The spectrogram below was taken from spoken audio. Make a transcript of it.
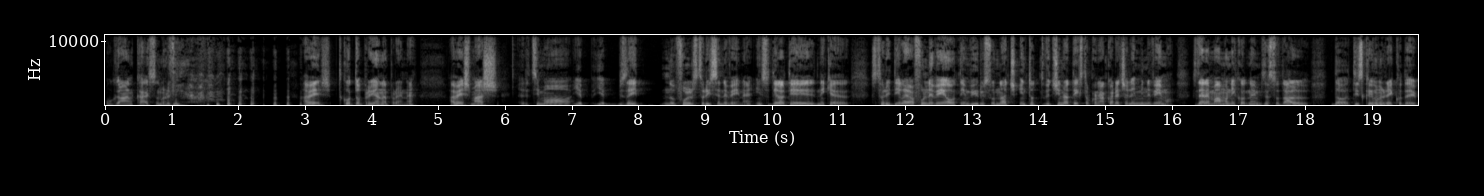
Ugan, kaj so naredili. A veš, tako to prija naprej. Ne? A veš, imaš, recimo, je, je zdaj, no, ful stvari se ne ve, ne? in so delali te neke stvari, delajo, ful ne vejo o tem virusu nič, in tudi večina teh strokovnjakov reče, le mi ne vemo. Zdaj le imamo neko, ne vem, zdaj so dal, da tiskaj un rekel, da je,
